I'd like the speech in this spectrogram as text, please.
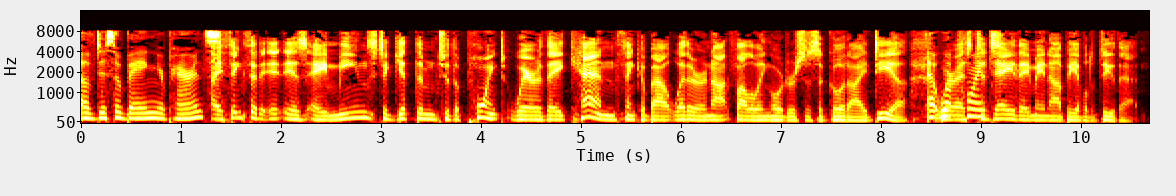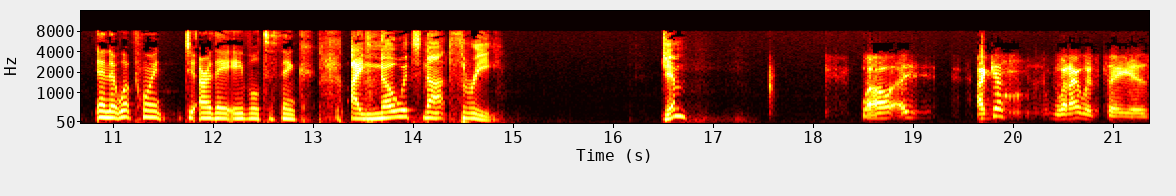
of disobeying your parents? I think that it is a means to get them to the point where they can think about whether or not following orders is a good idea. At what whereas point- today they may not be able to do that. and at what point do, are they able to think? I know it's not three. Jim? Well, I, I guess what I would say is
